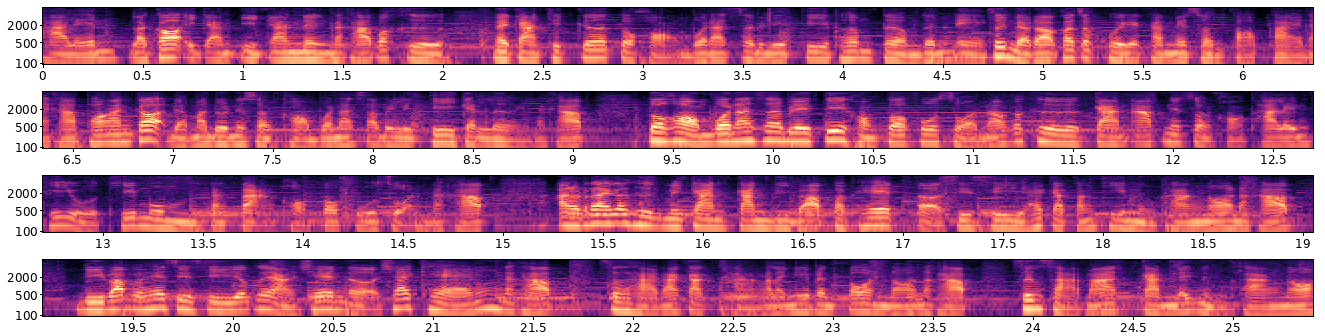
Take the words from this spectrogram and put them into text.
Talent แล้วก็อีกอันอีกอันหนึงนะครับก็คือในการทิกเกอร์ตัวของ Bonus Ability เพิ่มเติมด้วยนั่นเอง ซึ่งเดี๋ยวเราก็จะคุยกันในส่วนต่อไปนะครับ เพราะงั้นก็เดี๋ยวมาดูในส่วนของ Bonus Ability กันเลยนะครับ ตัวของ Bonus Ability ของตัวฟูสวนเนาะก็คือการอัพในส่วนของ Talent ที่อยู่ที่มุมต่างๆ ของตัวฟูสวนนะครับ อันแรกก็คือมีการกันดีบัฟประเภทเอ่อ CC ให้กับทั้งทีมหนึ่งครั้งเนาะนะครับดีบัฟประเภท CC ยกตัวอย่างเช่นเอ่อแช่แข็งนะครับสถานะกักขังอะไรเงี้เป็นต้นเนาะนะครับซึ่งสามารถกันได้หนึ่งครั้งเนาะ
